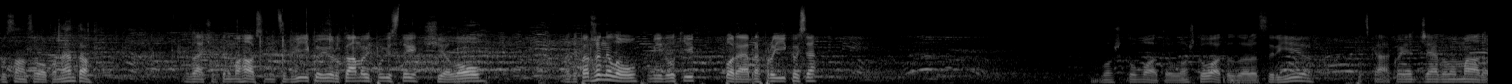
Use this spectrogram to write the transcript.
Руслан свого опонента. Зайченко намагався на це двійкою руками відповісти. Ще лоу. А тепер вже не лоу. Мідлкік. По ребрах проїхався. Важковато, важковато зараз Сергію. Підскакує Джеба Мамадов.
